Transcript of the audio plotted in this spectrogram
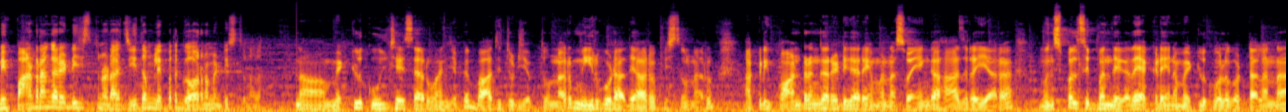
మీకు పాండరంగారెడ్డి ఇస్తున్నాడా? జీతం లేకపోతే గవర్నమెంట్ ఇస్తున్నదా నా మెట్లు కూల్చేశారు అని చెప్పి బాధితుడు చెప్తున్నారు. మీరు కూడా అదే ఆరోపిస్తున్నారు. అక్కడికి పాండురంగారెడ్డి గారు ఏమన్నా స్వయంగా హాజరయ్యారా? మున్సిపల్ సిబ్బందే కదా ఎక్కడైనా మెట్లు కూలగొట్టాలన్నా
